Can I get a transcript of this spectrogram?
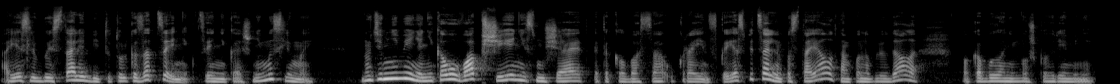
А если бы и стали бить, то только за ценник. Ценник, конечно, немыслимый. Но, тем не менее, никого вообще не смущает эта колбаса украинская. Я специально постояла там, понаблюдала, пока было немножко времени.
